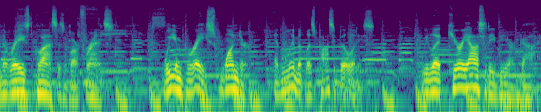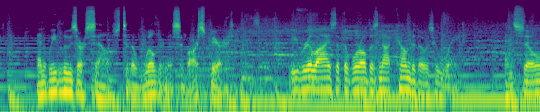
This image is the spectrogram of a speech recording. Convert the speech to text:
and the raised glasses of our friends. We embrace wonder and limitless possibilities. We let curiosity be our guide, and we lose ourselves to the wilderness of our spirit. We realize that the world does not come to those who wait, and so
